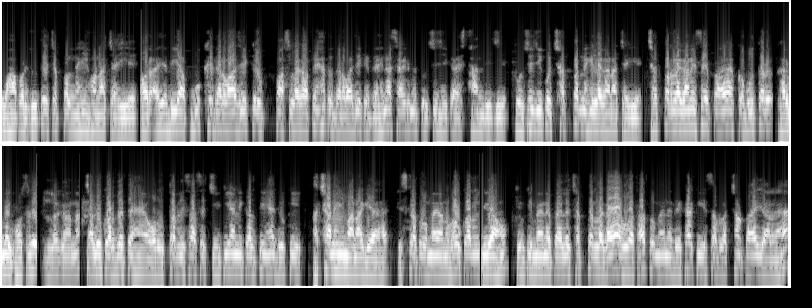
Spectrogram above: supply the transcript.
वहाँ पर जूते चप्पल नहीं होना चाहिए। और यदि आप मुख्य दरवाजे के पास लगाते हैं तो दरवाजे के दहिना साइड में तुलसी जी का स्थान दीजिए। तुलसी जी को छत पर नहीं लगाना चाहिए। छत पर लगाने से प्राय कबूतर घर में घोंसले लगाना चालू कर देते हैं और उत्तर दिशा से चीटियाँ निकलती हैं, जो कि अच्छा नहीं माना गया है। इसका तो मैं अनुभव कर लिया हूँ, क्योंकि मैंने पहले छत पर लगाया हुआ था तो मैंने देखा कि ये सब लक्षण पाए जा रहे हैं।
